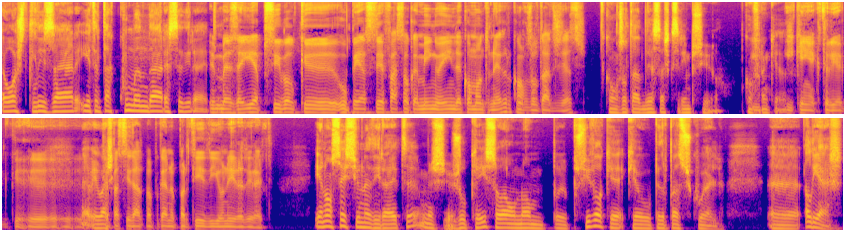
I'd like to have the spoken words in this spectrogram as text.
a hostilizar e a tentar comandar essa direita. Mas aí é possível que o PSD faça o caminho ainda com Montenegro, com resultados desses? Com um resultado desses, acho que seria impossível, com franqueza. E quem é que teria uh, capacidade que... para pegar no partido e unir a direita? Eu não sei se o na direita, mas julgo que aí só há um nome possível, que é, que é o Pedro Passos Coelho. Uh, aliás,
